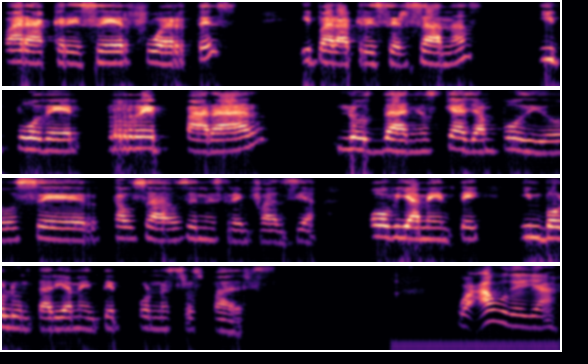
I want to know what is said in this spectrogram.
para crecer fuertes y para crecer sanas y poder reparar los daños que hayan podido ser causados en nuestra infancia, obviamente involuntariamente por nuestros padres. Wow, Deya,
